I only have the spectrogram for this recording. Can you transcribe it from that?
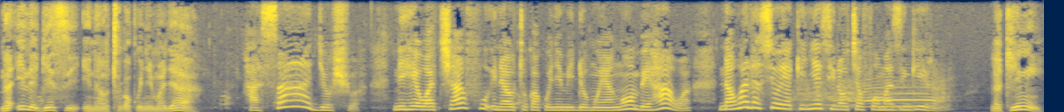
na ile gesi inayotoka kwenye majaa Hasa Joshua, ni hewa chafu inayotoka kwenye midomo ya ng'ombe hawa, na wala sio ya kinyesi inayochafua mazingira. lakini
